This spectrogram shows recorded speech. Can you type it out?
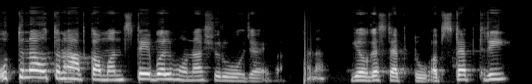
उतना उतना आपका मन स्टेबल होना शुरू हो जाएगा, है ना? ये होगा स्टेप टू अब स्टेप थ्री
